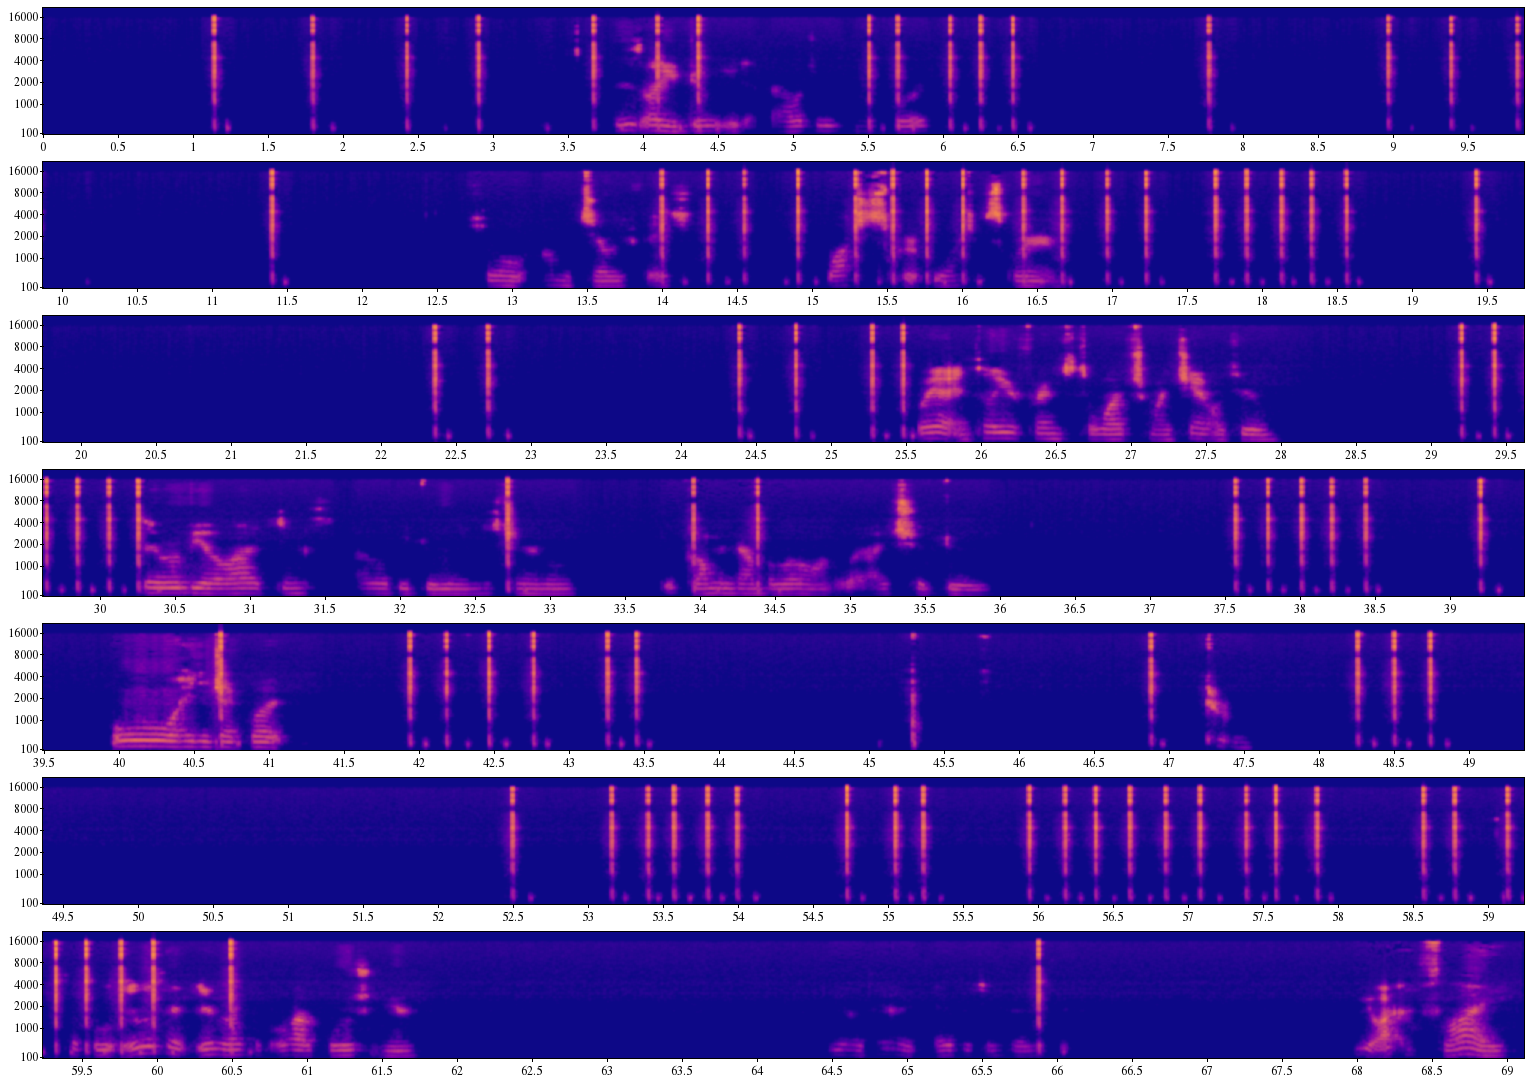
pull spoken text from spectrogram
This is all you do, eat algae from the floor. So, I'm a jellyfish. Watch a squirm, watch a squirm. Oh yeah, and tell your friends to watch my channel too. There will be a lot of things I will be doing in this channel. Comment down below on what I should do. Oh, I hit the jackpot. It looks like there's like a lot of pollution here. Yo, everything everything. Yo, I can fly.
